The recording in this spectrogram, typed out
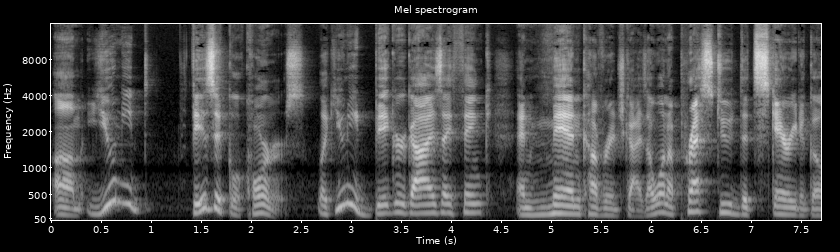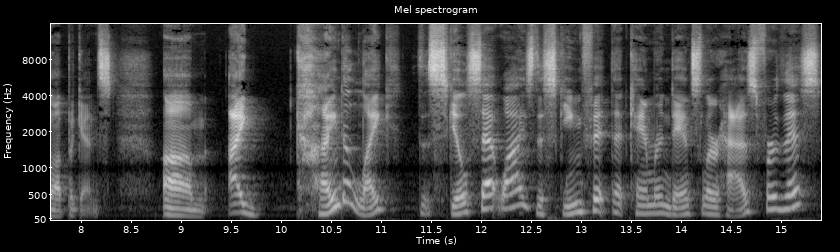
Um, you need physical corners. Like you need bigger guys, I think, and man coverage guys. I want a press dude that's scary to go up against. Um, I kind of like skill set wise, the scheme fit that Cameron Dantzler has for this,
